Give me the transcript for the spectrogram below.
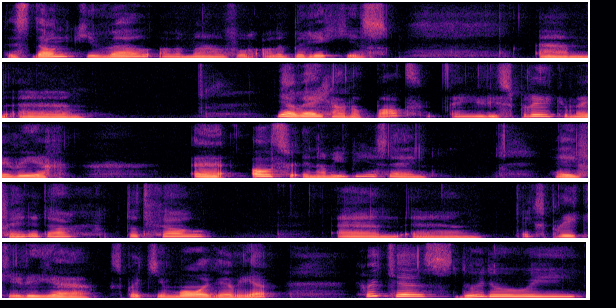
Dus dank je wel allemaal voor alle berichtjes. En uh, ja, wij gaan op pad en jullie spreken mij weer uh, als we in Namibië zijn. Hey, fijne dag. Tot gauw. En uh, ik spreek jullie, spreek je morgen weer. Groetjes, doei doei.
